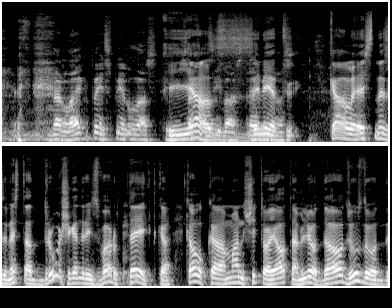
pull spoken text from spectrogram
gara laika pēc piedalās? Jā, ziniet, kā lai es nezinu, es tādu droši gan arī varu teikt, ka kaut kā man šito jautājumu ļoti daudz uzdod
